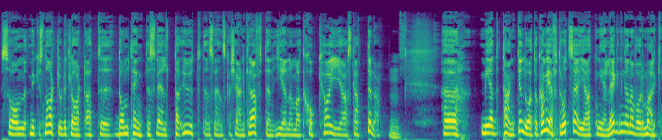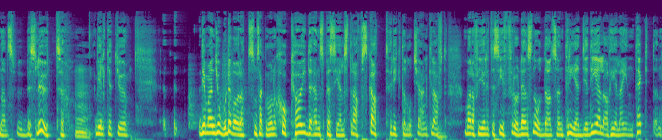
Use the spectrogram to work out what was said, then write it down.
som mycket snart gjorde klart att eh, de tänkte svälta ut den svenska kärnkraften genom att chockhöja skatterna. Eh, Med tanken då att då kan vi efteråt säga att nedläggningarna var marknadsbeslut. Vilket ju det man gjorde var att som sagt man chockhöjde en speciell straffskatt riktad mot kärnkraft. Bara för att ge lite siffror, den snodde alltså en tredjedel av hela intäkten.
